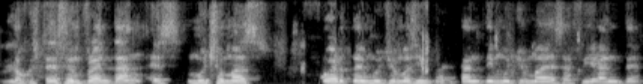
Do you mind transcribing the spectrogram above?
lo que ustedes se enfrentan es mucho más fuerte, mucho más impactante y mucho más desafiante.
